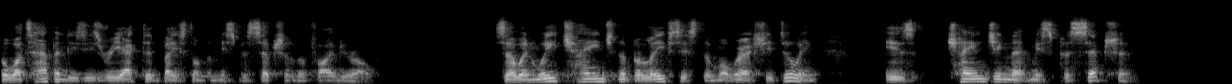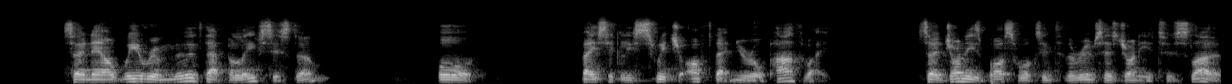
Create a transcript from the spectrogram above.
But what's happened is he's reacted based on the misperception of a five year old. So when we change the belief system, what we're actually doing is changing that misperception. So now we remove that belief system or basically switch off that neural pathway. So Johnny's boss walks into the room, says, Johnny, you're too slow.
